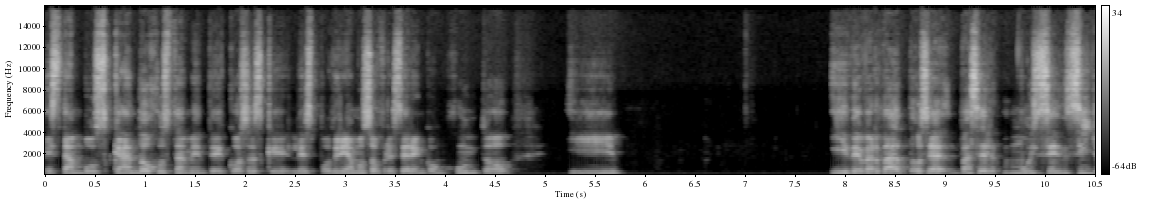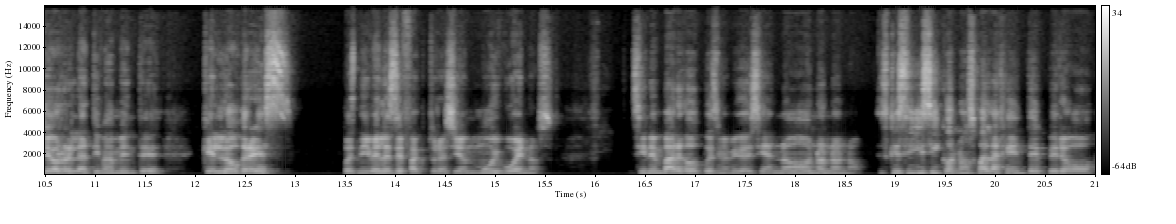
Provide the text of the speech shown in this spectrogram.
están buscando justamente cosas que les podríamos ofrecer en conjunto y, y de verdad, o sea, va a ser muy sencillo relativamente que logres pues niveles de facturación muy buenos. Sin embargo, pues mi amigo decía, no, no, no, no, es que sí, sí conozco a la gente, pero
